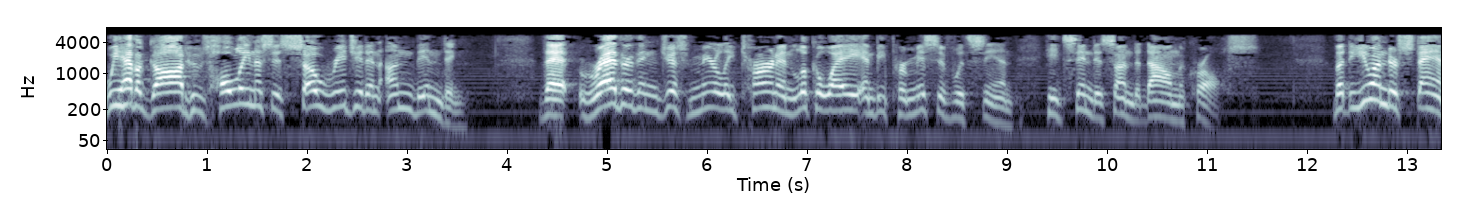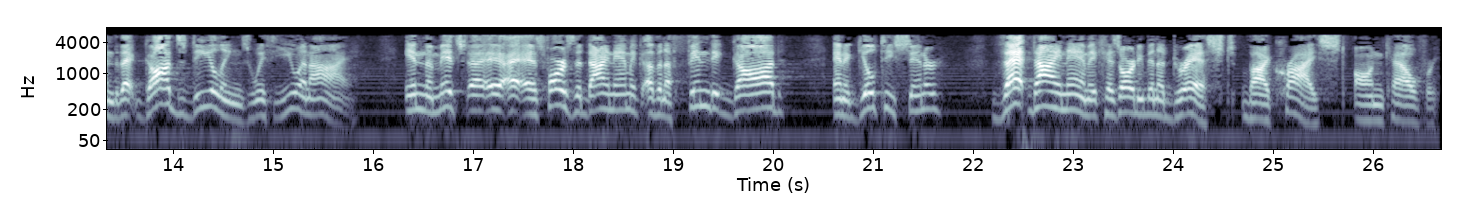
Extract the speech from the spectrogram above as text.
We have a God whose holiness is so rigid and unbending that rather than just merely turn and look away and be permissive with sin, He'd send His Son to die on the cross. But do you understand that God's dealings with you and I, in the midst, uh, uh, as far as the dynamic of an offended God and a guilty sinner, that dynamic has already been addressed by Christ on Calvary.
